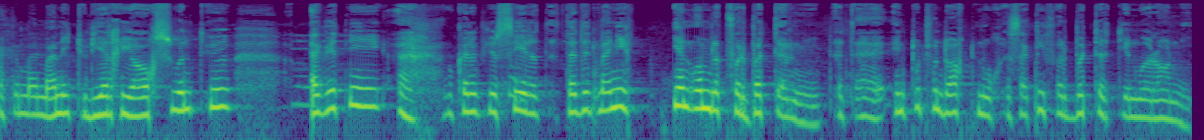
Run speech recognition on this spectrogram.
Ek en my man het toe deurgejaag soontoe. Ek weet nie uh, hoe kan ek jou sê dat dat dit my nie een oomblik verbitter nie. Dit uh, en tot vandag toe nog is ek nie verbitter teenoor haar nie.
